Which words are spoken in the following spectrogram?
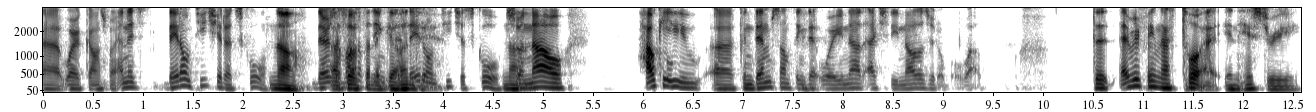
Uh, where it comes from, and it's they don't teach it at school. No, there's that's a lot of things that they don't teach at school. No. So now, how can you uh, condemn something that where you're not actually knowledgeable about? the everything that's taught in history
